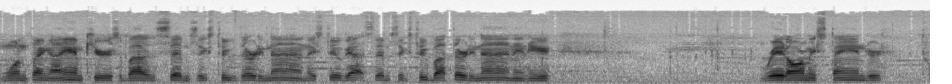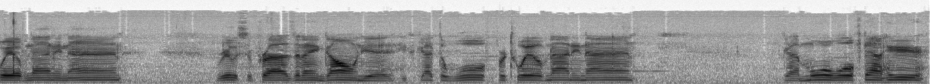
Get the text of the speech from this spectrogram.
One thing I am curious about is 76239. They still got 762 by 39 in here. Red Army Standard, 12.99. Really surprised it ain't gone yet. He's got the Wolf for 12.99. Got more wolf down here.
